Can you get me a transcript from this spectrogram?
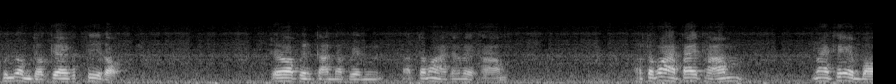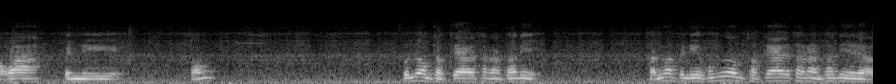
คุณโยมถอแก่สักที่หรอกแต่ว่าเป็นการทำเป็นอัตมาจังได้ถามอัตมาใต้ถามนายเทพบอกว่าเป็นนีของคุณโยมถอแก่ท่านั้นท่านี้ขันว่าเป็นนีของโยมถอแก่ท่านั้นท่านี้แล้ว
